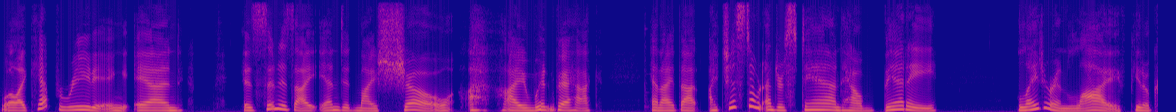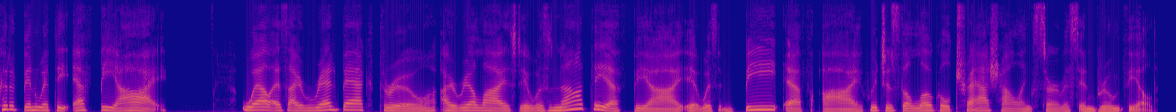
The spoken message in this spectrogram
Well, I kept reading. And as soon as I ended my show, I went back and I thought, I just don't understand how Betty later in life, you know, could have been with the FBI well, as I read back through, I realized it was not the FBI, it was BFI, which is the local trash hauling service in Broomfield.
